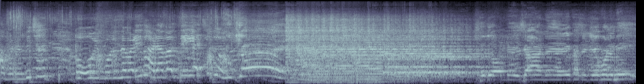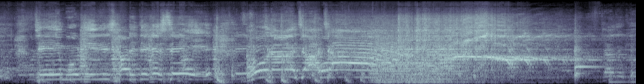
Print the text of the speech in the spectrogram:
আমার আমি জান? ওই মুরুদে বাড়ি ভাড়া বাগতে গেছে তো। শুধু আমি জানের কাছে গিয়ে বলবি যে মরির শাড়ি থেকে সে ঘোড়া চাচা দুঃখে।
